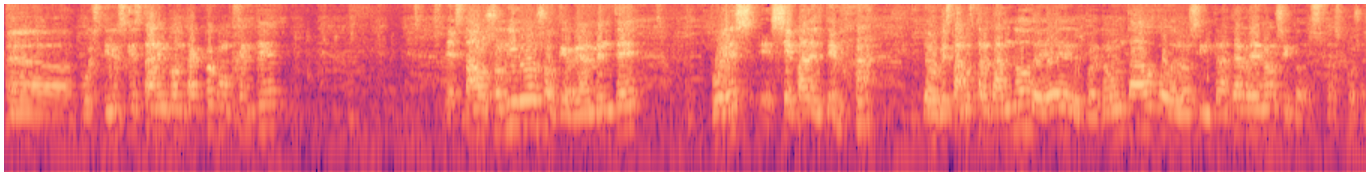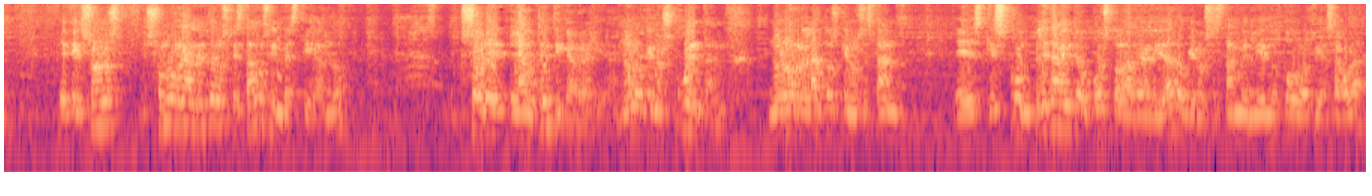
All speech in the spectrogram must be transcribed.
eh, pues tienes que estar en contacto con gente de Estados Unidos o que realmente pues eh, sepa del tema de lo que estamos tratando del proyecto montado o de los intraterrenos y todas estas cosas. Es decir, son los- somos realmente los que estamos investigando sobre la auténtica realidad, no lo que nos cuentan, no los relatos que nos están... Es que es completamente opuesto a la realidad, lo que nos están vendiendo todos los días ahora,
